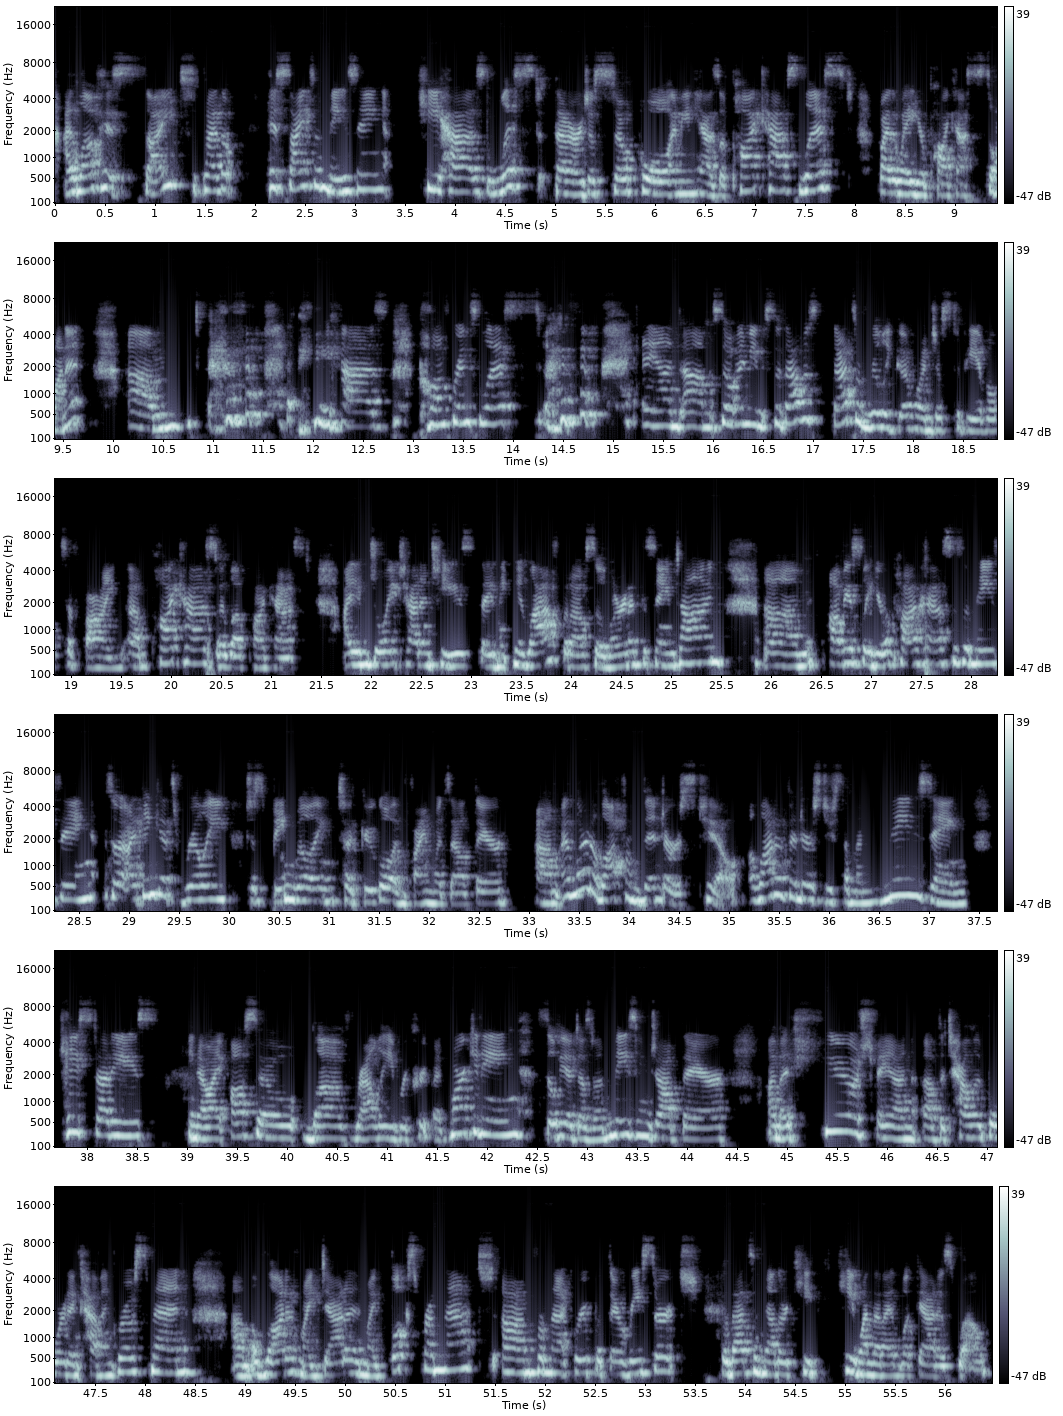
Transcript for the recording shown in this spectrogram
I love his site. By the his site's amazing. He has lists that are just so cool. I mean, he has a podcast list. By the way, your podcast is on it. Um, he has conference lists, and um, so I mean, so that was that's a really good one just to be able to find um, podcast. I love podcast. I enjoy Chad and Cheese. They make me laugh, but I also learn at the same time. Um, obviously, your podcast is amazing. So I think it's really just being willing to Google and find what's out there um, I learned a lot from vendors too. A lot of vendors do some amazing case studies. You know, I also love Rally Recruitment Marketing. Sylvia does an amazing job there. I'm a huge fan of the Talent Board and Kevin Grossman. Um, a lot of my data and my books from that um, from that group with their research. So that's another key key one that I look at as well.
